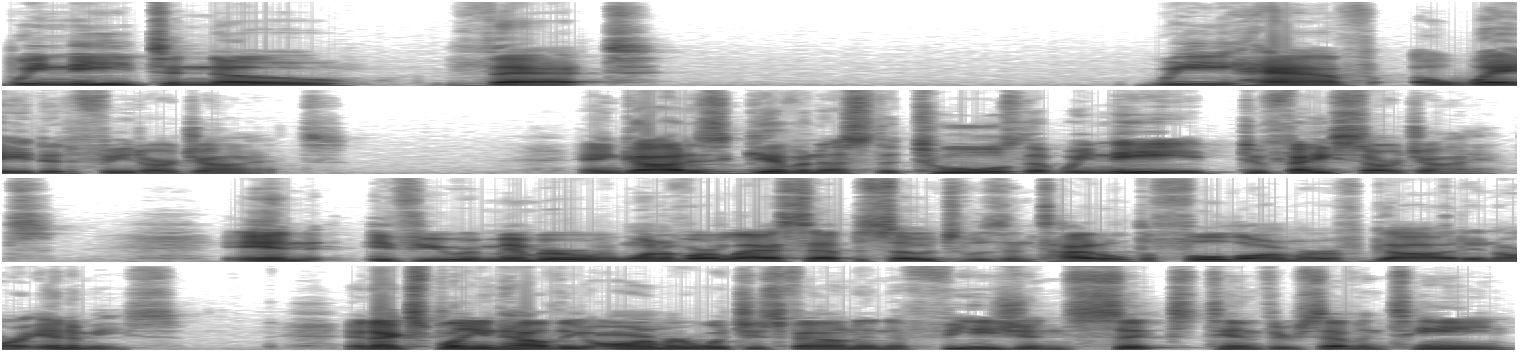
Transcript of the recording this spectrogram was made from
we need to know that we have a way to defeat our giants. And God has given us the tools that we need to face our giants. And if you remember, one of our last episodes was entitled The Full Armor of God and Our Enemies. And I explained how the armor, which is found in Ephesians 6 10 through 17,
